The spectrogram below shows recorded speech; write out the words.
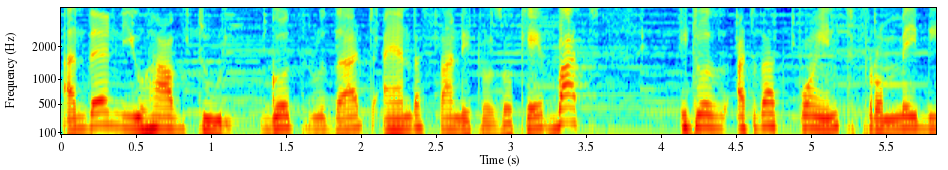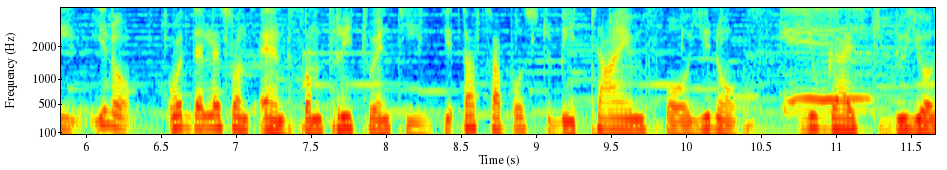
and then you have to go through that i understand it was okay but it was at that point from maybe you know when the lessons end from 320 that's supposed to be time for you know you guys to do your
